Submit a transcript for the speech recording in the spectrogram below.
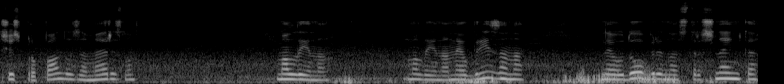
Щось пропало, замерзло. Малина. Малина не обрізана, не одобрена, страшненька.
